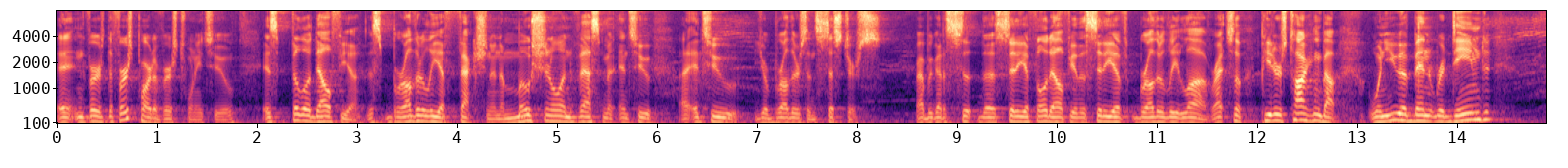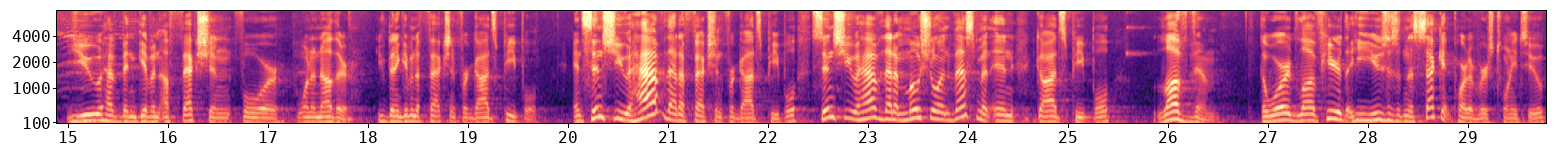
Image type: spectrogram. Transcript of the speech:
in verse, the first part of verse 22 is Philadelphia, this brotherly affection, an emotional investment into, uh, into your brothers and sisters. Right, we've got a, the city of Philadelphia, the city of brotherly love, right? So Peter's talking about when you have been redeemed, you have been given affection for one another. You've been given affection for God's people. And since you have that affection for God's people, since you have that emotional investment in God's people, love them the word love here that he uses in the second part of verse 22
